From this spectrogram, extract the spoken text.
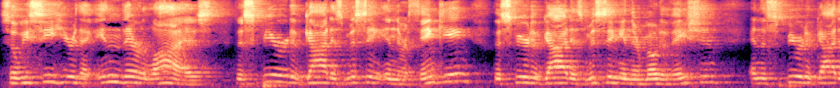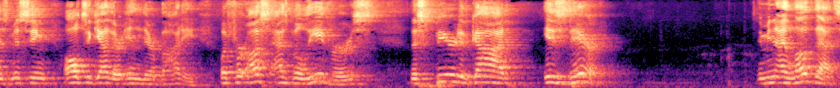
So we see here that in their lives, the Spirit of God is missing in their thinking, the Spirit of God is missing in their motivation, and the Spirit of God is missing altogether in their body. But for us as believers, the Spirit of God is there. I mean, I love that.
